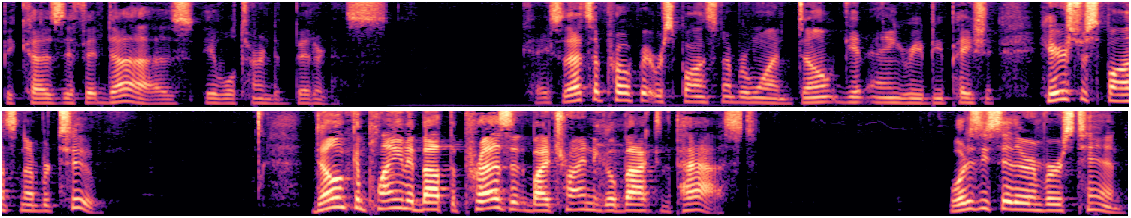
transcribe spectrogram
because if it does, it will turn to bitterness. Okay, so that's appropriate response number one. Don't get angry, be patient. Here's response number two don't complain about the present by trying to go back to the past. What does he say there in verse 10?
